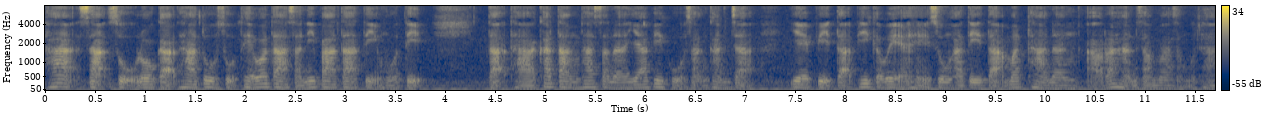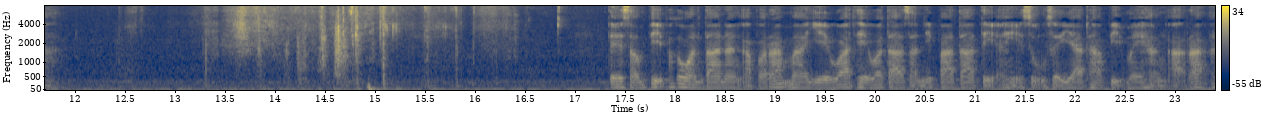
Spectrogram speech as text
ทาสะสุโลกะธาตุสุเทวตาสันนิปาตาติโหติ ตถาคตังทัศนายะพิขุสังคัญจะ เยปิตะพิกเวอเหสุงอติตะมัทธานังอรหันสัมมาสัมพุทธาเตสัมปิภควันตานังอัปรมาเยวะเทวตาสันนิปาตาติอเหสุงเสยยาธาปิไมหังอระห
